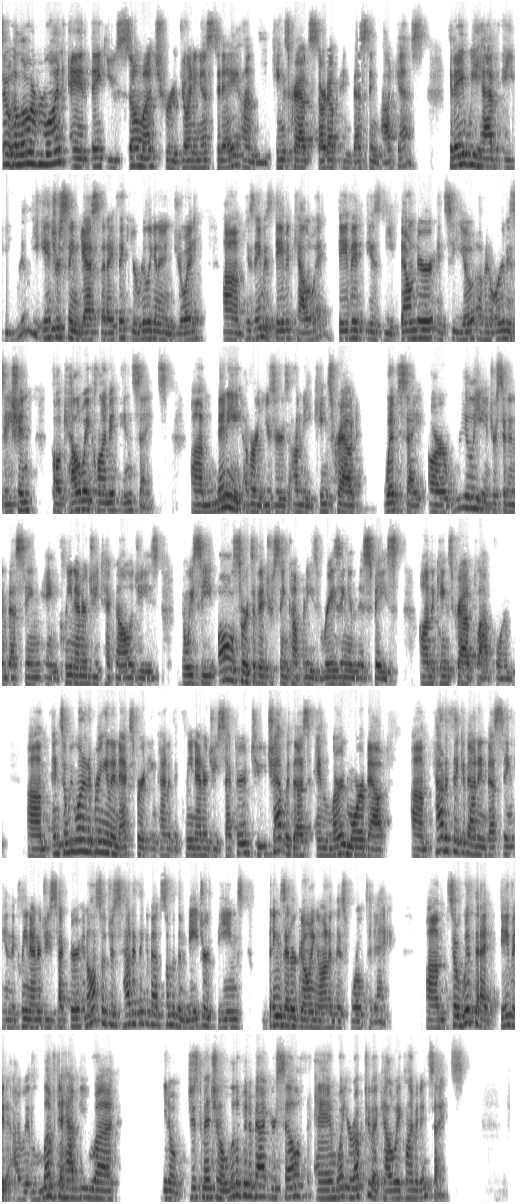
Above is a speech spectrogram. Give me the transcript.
So, hello everyone, and thank you so much for joining us today on the KingsCrowd Startup Investing Podcast. Today, we have a really interesting guest that I think you're really going to enjoy. Um, his name is David Callaway. David is the founder and CEO of an organization called Callaway Climate Insights. Um, many of our users on the KingsCrowd website are really interested in investing in clean energy technologies, and we see all sorts of interesting companies raising in this space on the KingsCrowd platform. Um, and so we wanted to bring in an expert in kind of the clean energy sector to chat with us and learn more about um, how to think about investing in the clean energy sector and also just how to think about some of the major themes, things that are going on in this world today. Um, so with that, David, I would love to have you, uh, you know, just mention a little bit about yourself and what you're up to at Callaway Climate Insights.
